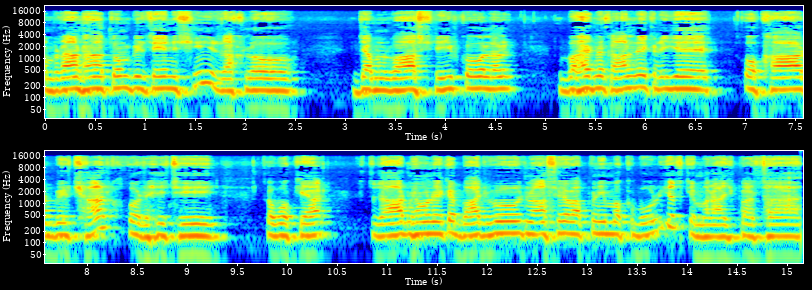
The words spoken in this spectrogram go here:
عمران ہاں تم بھی ذہن نشین رکھ لو جب نواز شریف کو باہر نکالنے کے لیے اوکھار بے چھار ہو رہی تھی تو وہ کیا اقتدار میں ہونے کے باوجود نہ صرف اپنی مقبولیت کے مراج پر تھا،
